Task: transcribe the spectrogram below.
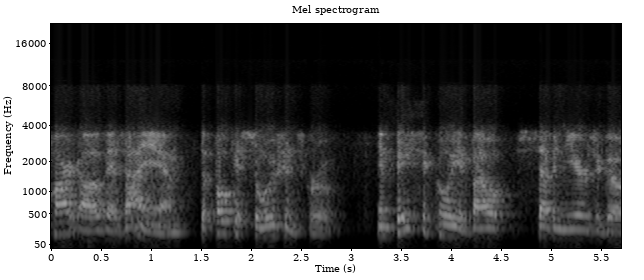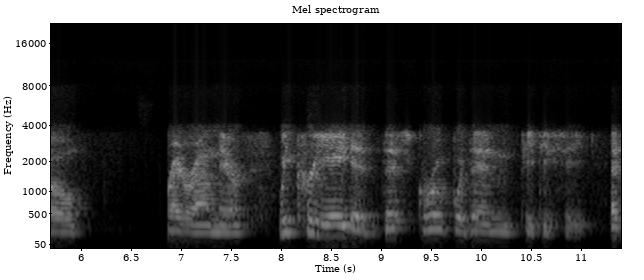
part of, as I am, the Focus Solutions Group. And basically about seven years ago, right around there, we created this group within PTC. As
